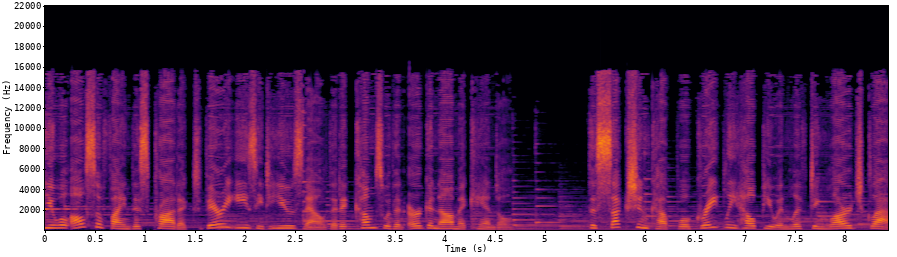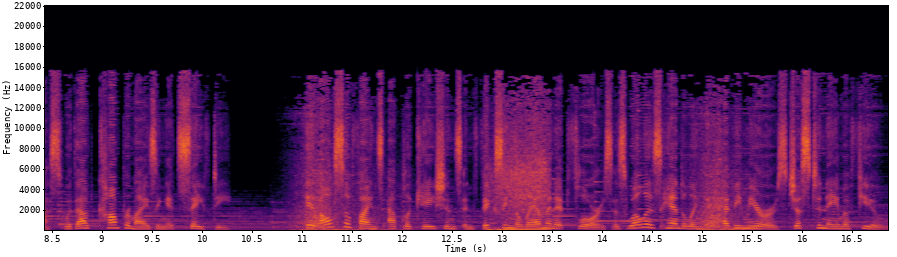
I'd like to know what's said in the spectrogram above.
You will also find this product very easy to use now that it comes with an ergonomic handle. The suction cup will greatly help you in lifting large glass without compromising its safety. It also finds applications in fixing the laminate floors as well as handling the heavy mirrors just to name a few.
